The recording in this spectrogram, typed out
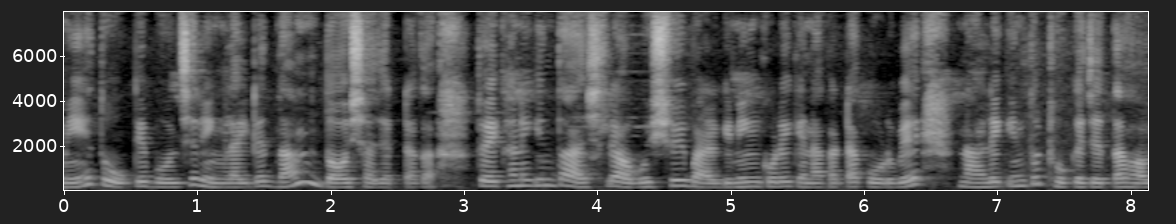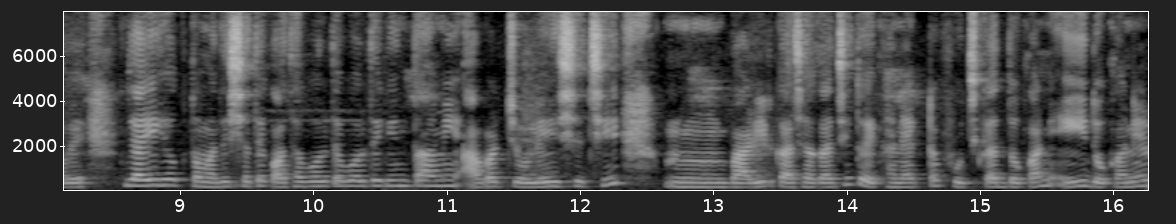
মেয়ে, তো ওকে বলছে রিং লাইটের দাম দশ হাজার টাকা। তো এখানে কিন্তু আসলে অবশ্যই বার্গেনিং করে কেনাকাটা করবে, নাহলে কিন্তু ঠকে যেতে হবে। যাই হোক, তোমাদের সাথে কথা বলতে বলতে কিন্তু আমি আবার চলে এসেছি বাড়ির কাছাকাছি। তো এখানে একটা ফুচকার দোকান, এই দোকানের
